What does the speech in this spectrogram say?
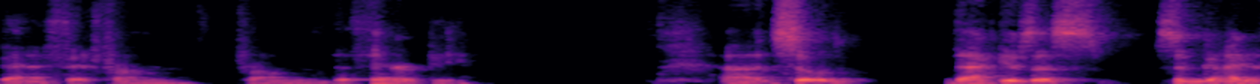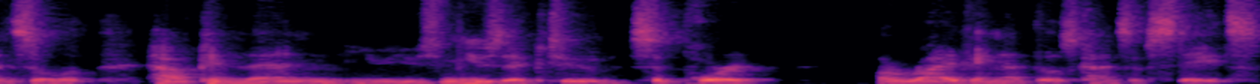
benefit from from the therapy. Uh, so that gives us some guidance. So how can then you use music to support arriving at those kinds of states?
